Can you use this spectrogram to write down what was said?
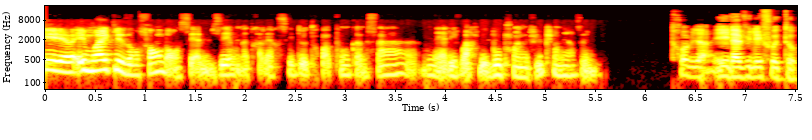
Euh, et, moi, avec les enfants, bah, on s'est amusé. On a traversé deux, trois ponts comme ça. On est allé voir les beaux points de vue, puis on est revenu. Trop bien. Et il a vu les photos.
